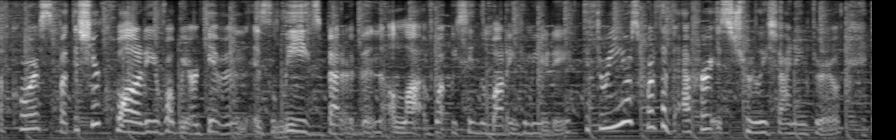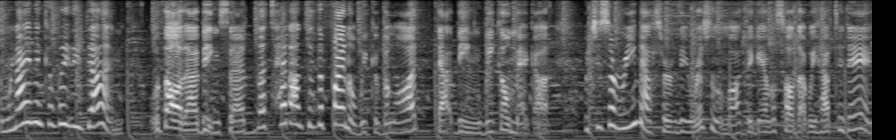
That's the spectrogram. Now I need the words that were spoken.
of course, but the sheer quality of what we are given is leagues better than a lot of what we see in the modding community. The three years worth of effort is truly shining through, and we're not even completely done. With all that being said, let's head on to the final week of the mod, that being Week Omega, which is a remaster of the original mod gave us all that we have today.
